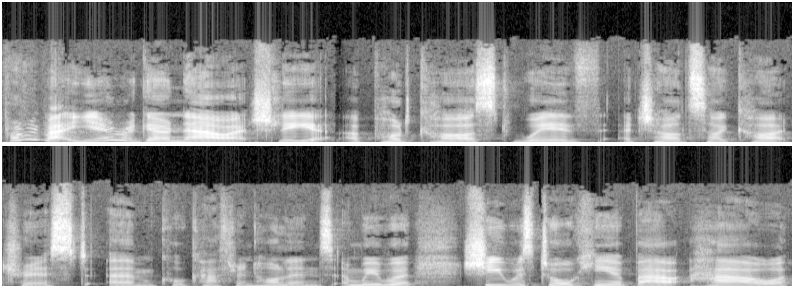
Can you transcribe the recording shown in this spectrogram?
probably about a year ago now actually a podcast with a child psychiatrist um, called Catherine Hollins and we were she was talking about how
